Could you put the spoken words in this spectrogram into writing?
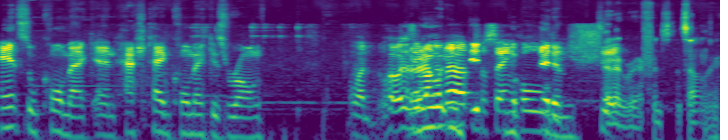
cancel Cormac and hashtag Cormac is wrong. What, what was I he don't know wrong what you about did for saying to holy upset him. Is that a reference to something?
